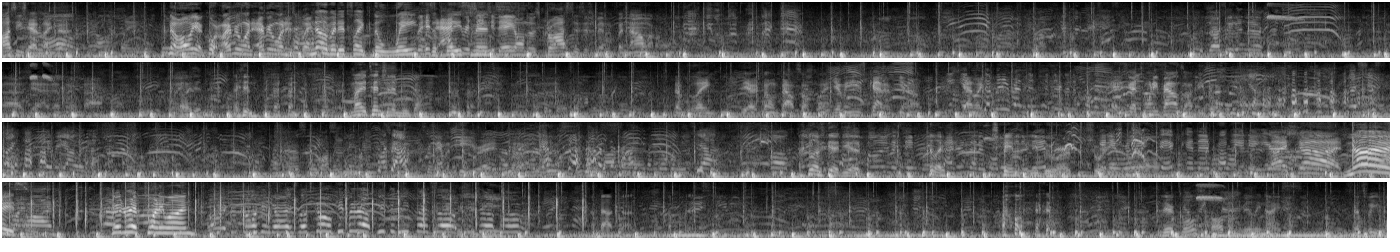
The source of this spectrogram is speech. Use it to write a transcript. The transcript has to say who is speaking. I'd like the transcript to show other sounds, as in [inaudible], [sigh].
Speaker 1: Aussie's head like that. No, oh yeah, of course. Everyone, everyone is playing.
Speaker 2: No, but it's like the weight,
Speaker 1: But his
Speaker 2: the
Speaker 1: accuracy
Speaker 2: placement.
Speaker 1: today on those crosses has been phenomenal.
Speaker 3: Good job, get in there.
Speaker 1: Uh, yeah, definitely a foul.
Speaker 2: Oh, I didn't. I didn't. [laughs] My attention had moved on.
Speaker 1: No, Blake. Yeah, someone bounced off Blake. I mean, he's kind of, you know, he's got like, got 20 pounds on people. [laughs]
Speaker 4: That's just like the reality. What's that?
Speaker 1: Sam and T, right? Yeah. [laughs]
Speaker 4: Yeah.
Speaker 2: I love the idea of
Speaker 4: following the same growth
Speaker 2: like
Speaker 4: pattern that his
Speaker 2: James and
Speaker 4: brother
Speaker 2: Ibu
Speaker 4: did.
Speaker 2: are shorties
Speaker 4: it
Speaker 2: and all.
Speaker 4: thick, and then probably in a year.
Speaker 1: Nice shot.
Speaker 2: Nice! Good rip, 21.
Speaker 3: All right, good talking, guys. Let's go. Keep it up. Keep the defense up.
Speaker 2: We
Speaker 3: Good
Speaker 2: should
Speaker 3: job,
Speaker 2: be-
Speaker 3: Blue.
Speaker 2: About done. Their goals have all been really nice. That's what you want,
